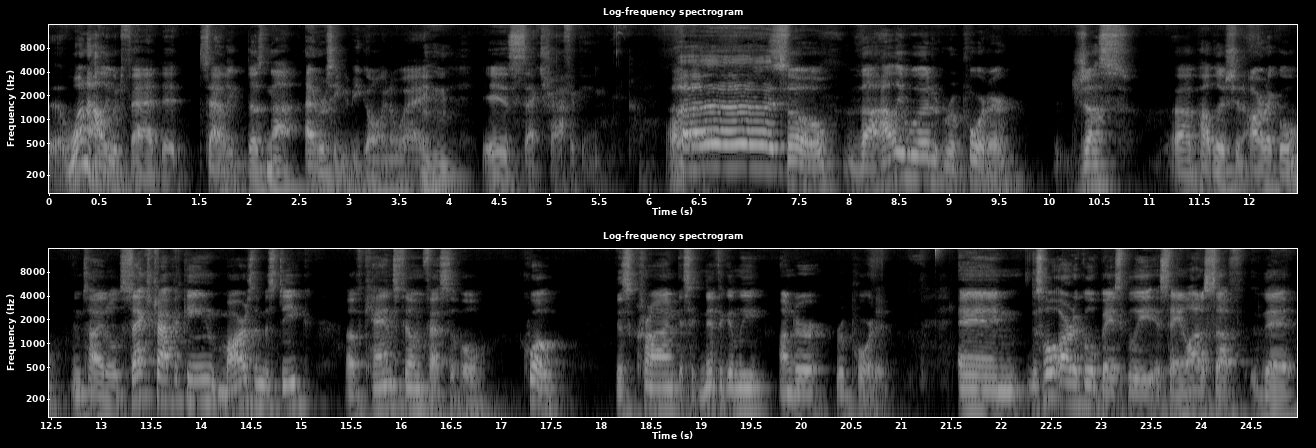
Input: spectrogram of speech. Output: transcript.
uh, one Hollywood fad that sadly does not ever seem to be going away Mm-hmm. is sex trafficking. what? So the Hollywood Reporter just uh, published an article entitled "Sex Trafficking Mars the Mystique of Cannes Film Festival." Quote: This crime is significantly underreported. And this whole article basically is saying a lot of stuff that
